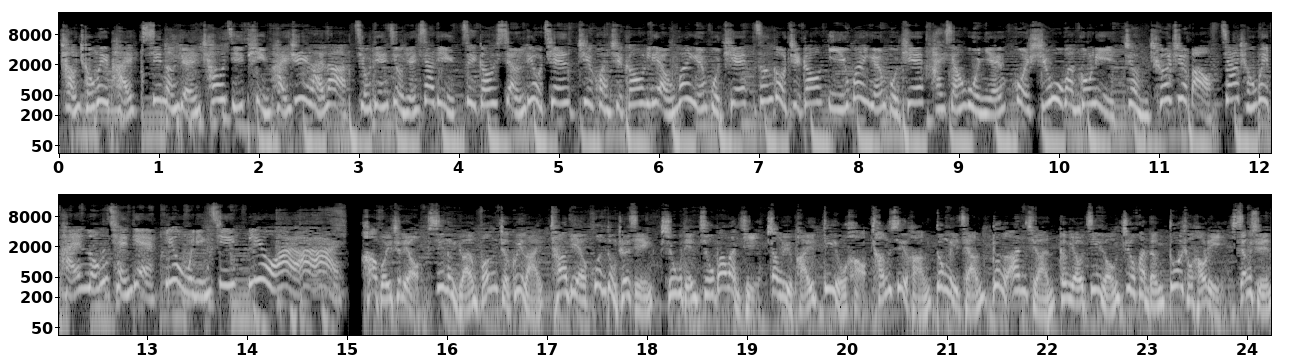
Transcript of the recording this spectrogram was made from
长城魏牌新能源超级品牌日来了，九点九元下定，最高享六千置换至高两万元补贴，增购至高一万元补贴，还享五年或十五万公里整车质保。嘉诚魏牌龙泉店六五零七六二二二。哈弗 H 六新能源王者归来，插电混动车型，十五点九八万起，上绿牌，低油耗，长续航，动力强，更安全，更有金融置换等多重好礼。详询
